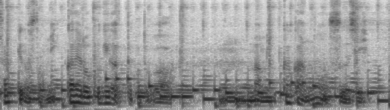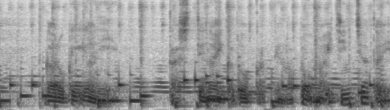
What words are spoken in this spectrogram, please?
さっきのその3日で6ギガってことは、うんまあ、3日間の数字が6ギガに達してないかどうかっていうのと、まあ、1日あたり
